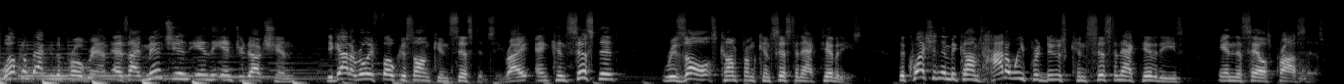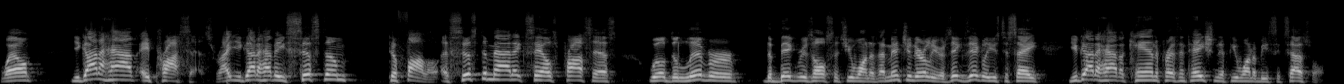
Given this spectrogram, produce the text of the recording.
Welcome back to the program. As I mentioned in the introduction, you got to really focus on consistency, right? And consistent results come from consistent activities. The question then becomes how do we produce consistent activities in the sales process? Well, you got to have a process, right? You got to have a system to follow. A systematic sales process will deliver the big results that you want. As I mentioned earlier, Zig Ziglar used to say, you got to have a canned presentation if you want to be successful.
